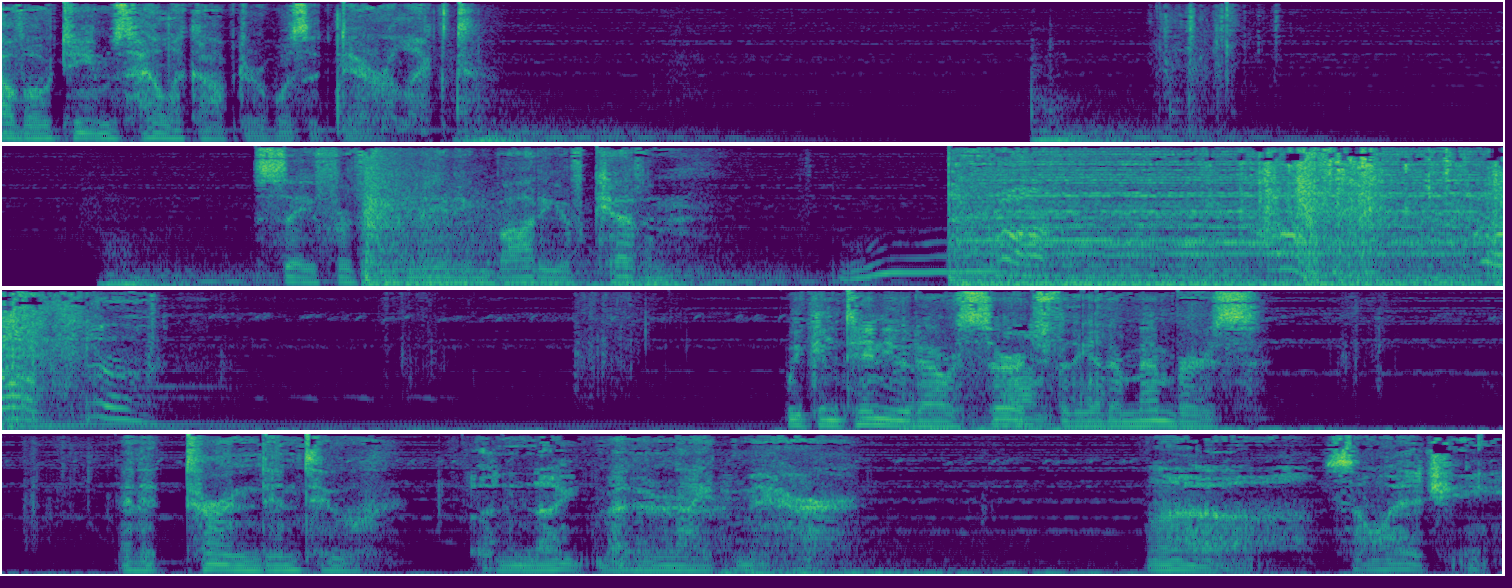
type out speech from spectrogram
Bravo team's helicopter was a derelict. Save for the remaining body of Kevin. We continued our search for the other members. And it turned into A a nightmare. nightmare. Ah, so edgy.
